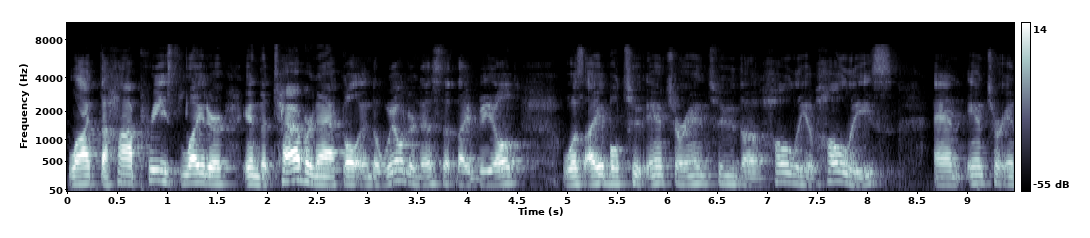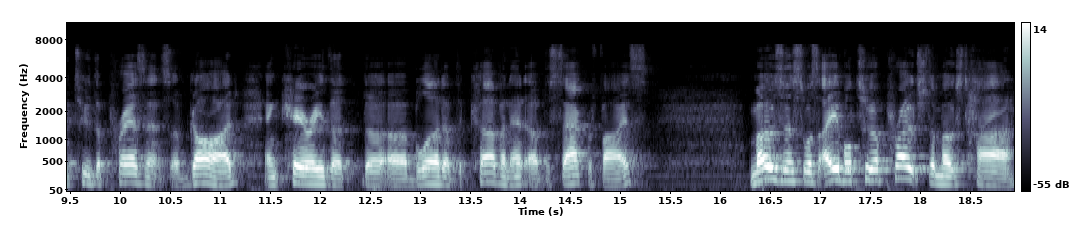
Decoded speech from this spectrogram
like the high priest later in the tabernacle in the wilderness that they built was able to enter into the Holy of Holies and enter into the presence of God and carry the, the uh, blood of the covenant of the sacrifice. Moses was able to approach the Most High.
